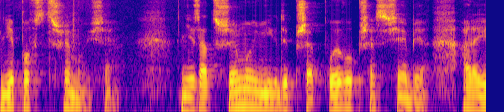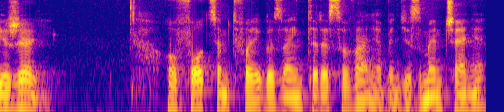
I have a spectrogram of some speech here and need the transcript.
Nie powstrzymuj się. Nie zatrzymuj nigdy przepływu przez siebie, ale jeżeli owocem Twojego zainteresowania będzie zmęczenie,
